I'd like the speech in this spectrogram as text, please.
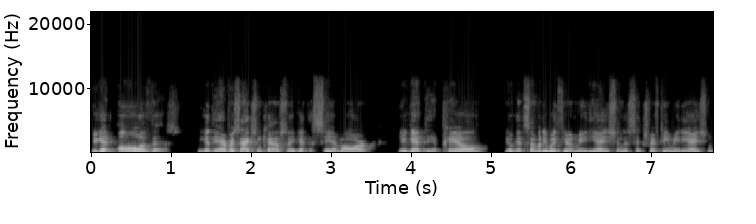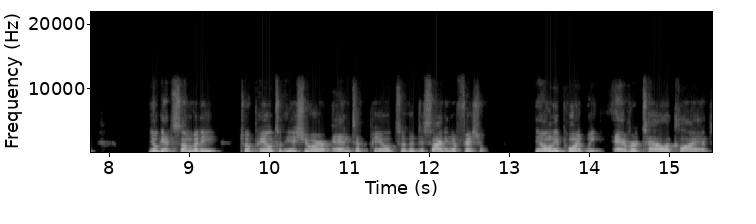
You get all of this. You get the adverse action counsel, you get the CMR, you get the appeal, you'll get somebody with you in mediation, the six fifty mediation. You'll get somebody to appeal to the issuer and to appeal to the deciding official. The only point we ever tell a client,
